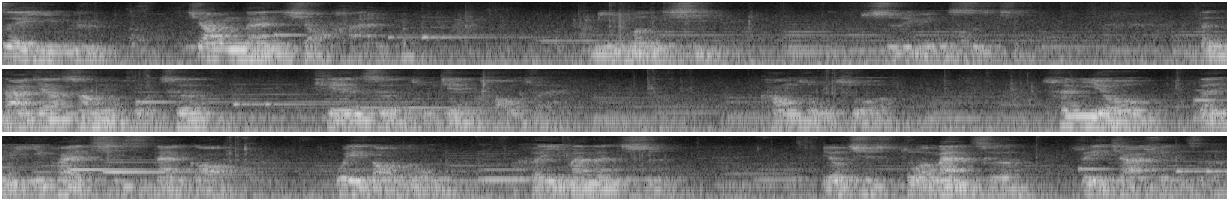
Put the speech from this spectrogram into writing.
这一日，江南小寒，迷蒙细雨，湿云四起。等大家上了火车，天色逐渐好转。康总说：“春游等于一块起司蛋糕，味道浓，可以慢慢吃，尤其是坐慢车，最佳选择。”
